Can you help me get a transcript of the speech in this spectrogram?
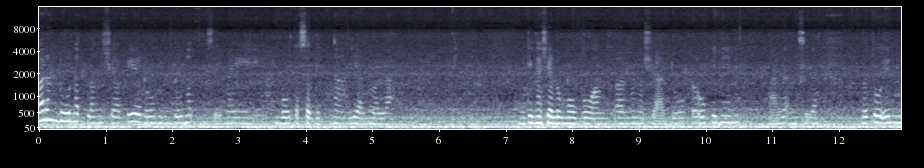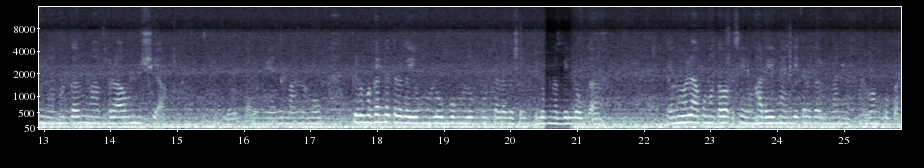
parang donut lang siya pero yung donut kasi may butas sa gitna. Yan wala. Hindi nga siya lumubo ang ano masyado. Pero okay na yun eh. hala na sila. Lutuin mo yan hanggang ma-brown siya. Balik ka yan yung mga lumubo. Pero maganda talaga yung lubong-lubo talaga siya, bilog na bilog ah. Yan wala akong magawa kasi yung harina, hindi talaga man, ewan ko ba.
